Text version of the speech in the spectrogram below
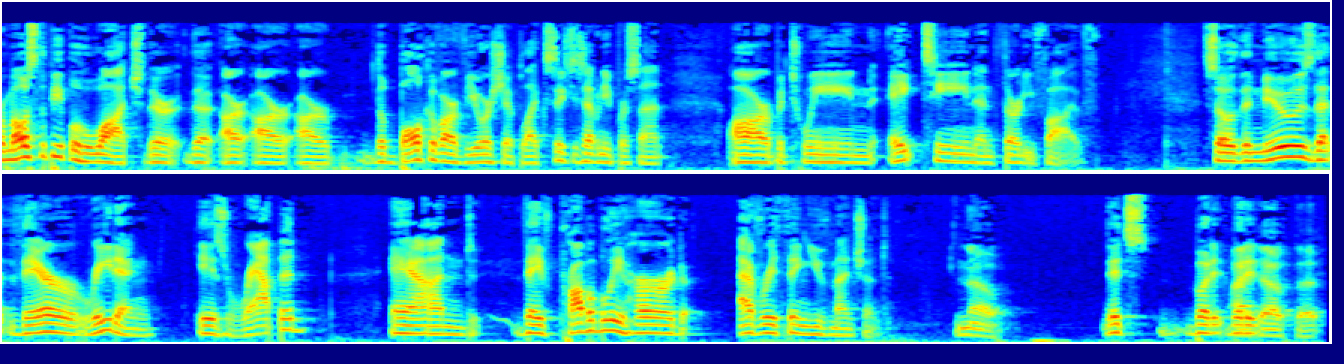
for most of the people who watch, they're, the, are, are, are, the bulk of our viewership, like 60, 70%, are between 18 and 35. So the news that they're reading is rapid and they've probably heard everything you've mentioned. No. It's, but it, but I it, doubt that.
